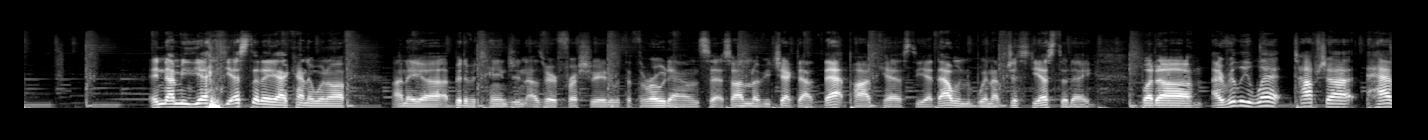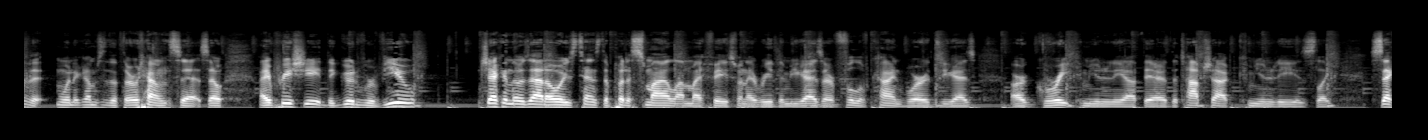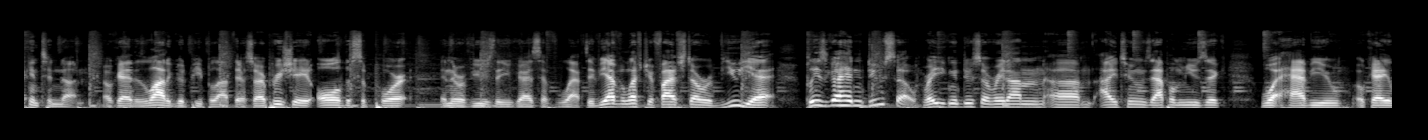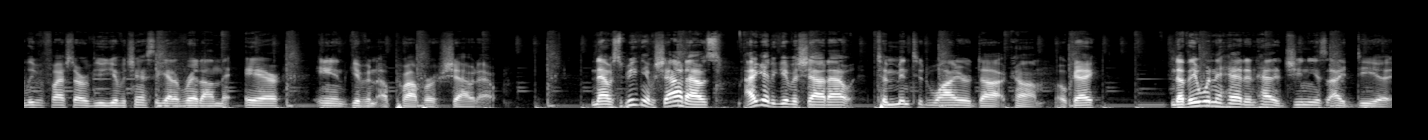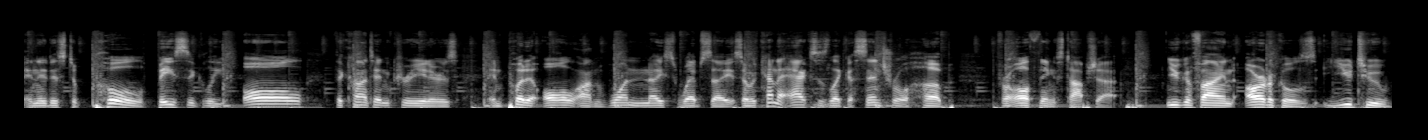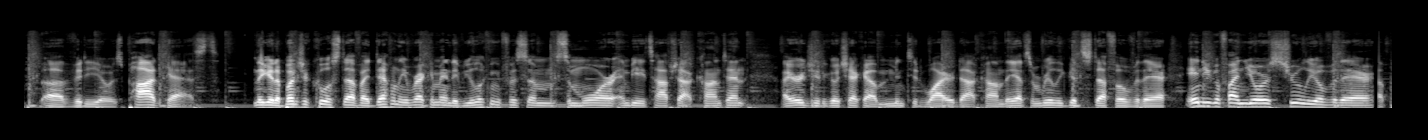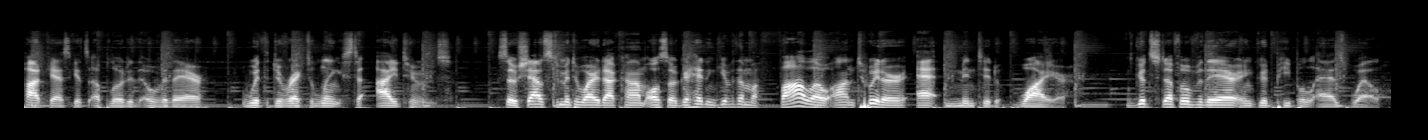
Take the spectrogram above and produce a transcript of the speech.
And I mean, yeah, yesterday I kind of went off on a, uh, a bit of a tangent. I was very frustrated with the throwdown set. So I don't know if you checked out that podcast yet. That one went up just yesterday. But uh, I really let Top Shot have it when it comes to the throwdown set. So I appreciate the good review. Checking those out always tends to put a smile on my face when I read them. You guys are full of kind words. You guys are a great community out there. The Top Shot community is like second to none. Okay, there's a lot of good people out there, so I appreciate all the support and the reviews that you guys have left. If you haven't left your five star review yet, please go ahead and do so. Right, you can do so right on um, iTunes, Apple Music, what have you. Okay, leave a five star review. You have a chance to get it read on the air and given a proper shout out. Now, speaking of shout outs, I got to give a shout out to mintedwire.com. Okay, now they went ahead and had a genius idea, and it is to pull basically all the content creators and put it all on one nice website. So it kind of acts as like a central hub for all things Top Shot. You can find articles, YouTube uh, videos, podcasts. They get a bunch of cool stuff. I definitely recommend if you're looking for some some more NBA Top Shot content. I urge you to go check out mintedwire.com. They have some really good stuff over there. And you can find yours truly over there. A podcast gets uploaded over there with direct links to iTunes. So shouts to mintedwire.com. Also, go ahead and give them a follow on Twitter at mintedwire. Good stuff over there and good people as well.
